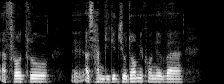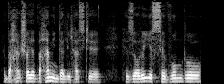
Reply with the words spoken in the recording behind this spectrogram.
افراد رو از همدیگه جدا می‌کنه و شاید به همین دلیل هست که هزاره سوم رو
